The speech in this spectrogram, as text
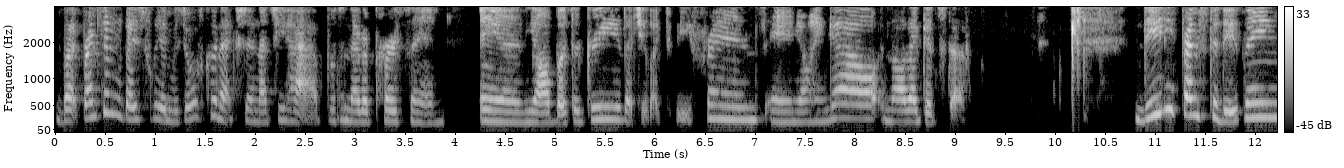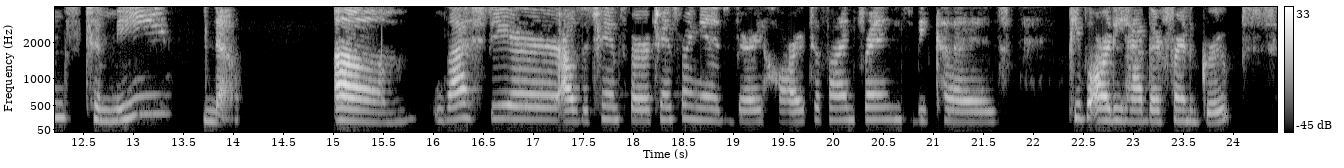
but friendship is basically a mutual connection that you have with another person, and y'all both agree that you like to be friends, and y'all hang out and all that good stuff. Do you need friends to do things? To me, no. Um, last year I was a transfer. Transferring in, it's very hard to find friends because people already have their friend groups.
